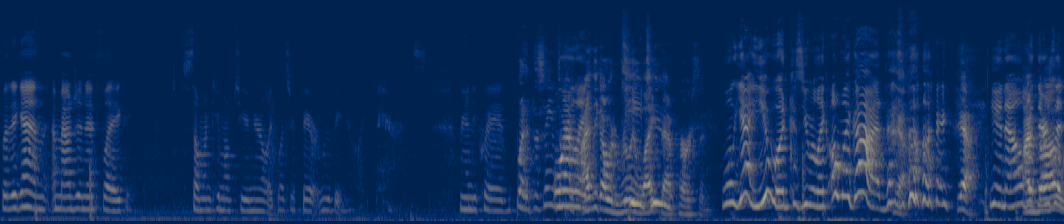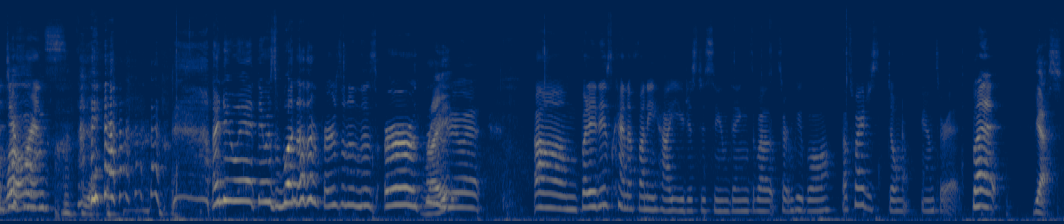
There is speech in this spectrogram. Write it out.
But again, imagine if like someone came up to you and you're like, "What's your favorite movie?" and you're. Randy Quaid. But at the same Or, time, like, I think I would really like T2. that person. Well, yeah, you would because you were like, "Oh my god!" Yeah. like, Yeah. You know, but I'm there's a alone. difference. I knew it. There was one other person on this earth Right? who knew it. Um, but it is kind of funny how you just assume things about certain people. That's why I just don't answer it. But Yes.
